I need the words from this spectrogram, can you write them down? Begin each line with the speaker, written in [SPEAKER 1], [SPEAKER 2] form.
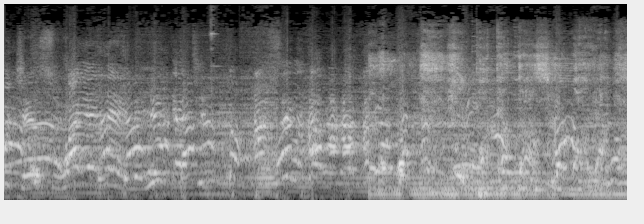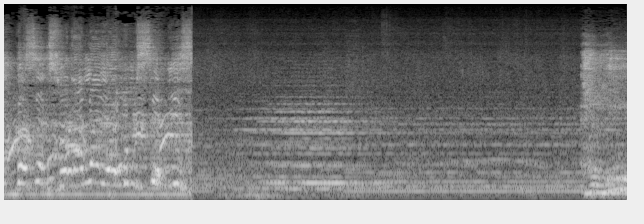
[SPEAKER 1] ujesu wayelele yinkethi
